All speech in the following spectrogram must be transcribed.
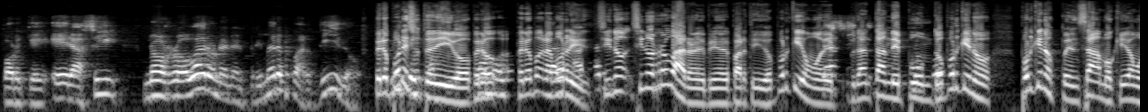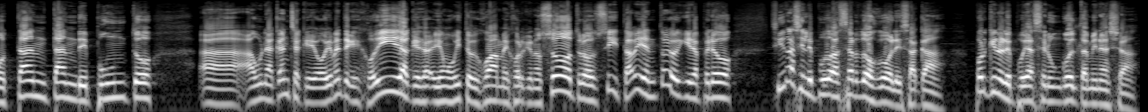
porque era así. Nos robaron en el primer partido. Pero por eso te digo, pero, pero para Morri, si, no, si nos robaron el primer partido, ¿por qué íbamos de- tan, tan de punto? ¿Por qué, no, ¿Por qué nos pensamos que íbamos tan, tan de punto a, a una cancha que obviamente que es jodida, que habíamos visto que jugaba mejor que nosotros? Sí, está bien, todo lo que quieras, pero si Racing le pudo hacer dos goles acá, ¿por qué no le podía hacer un gol también allá?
